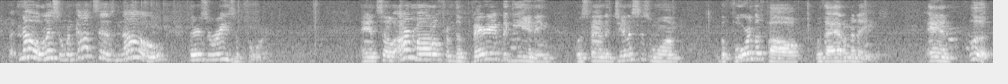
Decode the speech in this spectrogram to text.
but no, listen, when God says no, there's a reason for it. And so our model from the very beginning was found in Genesis 1, before the fall, with Adam and Eve. And look,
